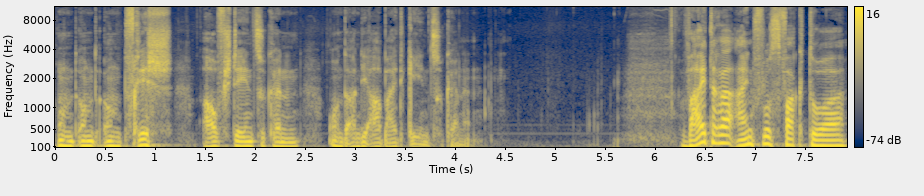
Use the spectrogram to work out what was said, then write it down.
und, und, und frisch aufstehen zu können und an die Arbeit gehen zu können. Weiterer Einflussfaktor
